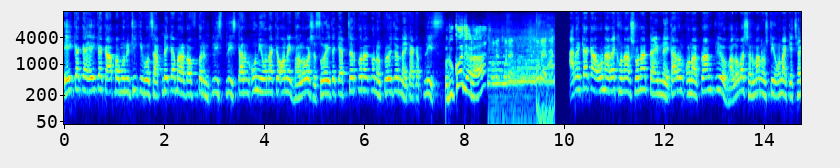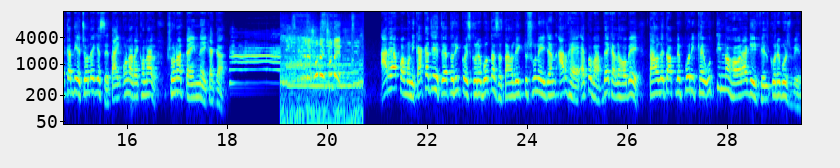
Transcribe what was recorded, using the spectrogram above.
এই কাকা এই কাকা আপা মনে ঠিকই বলছে আপনি ক্যামেরাটা অফ করেন প্লিজ প্লিজ কারণ উনি ওনাকে অনেক ভালোবাসে সো এটা ক্যাপচার করার কোনো প্রয়োজন নাই কাকা প্লিজ রুকো যারা। আরে কাকা ওনার এখন আর শোনার টাইম নেই কারণ ওনার প্রাণপ্রিয় ভালোবাসার মানুষটি ওনাকে ছেকা দিয়ে চলে গেছে তাই ওনার এখন আর শোনার টাইম নেই কাকা। শোনেন শোনেন। আরে আপামনি কাকা যেহেতু এত রিকোয়েস্ট করে বলতেছে তাহলে একটু শুনেই যান। আর হ্যাঁ এত ভাব দেখালে হবে তাহলে তো আপনি পরীক্ষায় উত্তীর্ণ হওয়ার আগেই ফেল করে বসবেন।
